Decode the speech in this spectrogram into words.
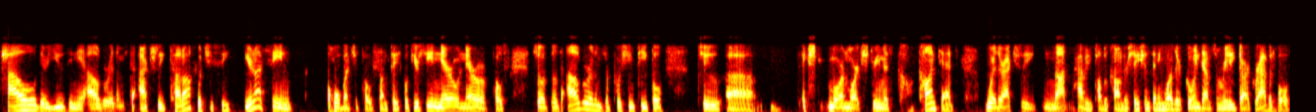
how they're using the algorithms to actually cut off what you see. You're not seeing a whole bunch of posts on Facebook. You're seeing narrow, narrower posts. So if those algorithms are pushing people to uh, more and more extremist co- content, where they're actually not having public conversations anymore, they're going down some really dark rabbit holes.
